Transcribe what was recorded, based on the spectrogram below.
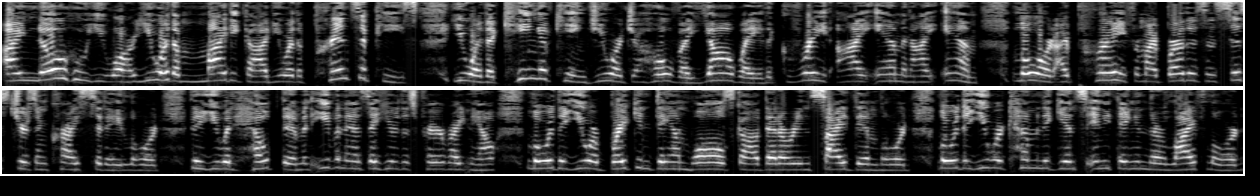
I know who you are. You are the mighty God. You are the Prince of Peace. You are the King of Kings. You are Jehovah, Yahweh, the great I am and I am. Lord, I pray for my brothers and sisters in Christ today, Lord, that you would help them. And even as they hear this prayer right now, Lord, that you are breaking down walls, God, that are inside them, Lord. Lord, that you are coming against anything in their life, Lord.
